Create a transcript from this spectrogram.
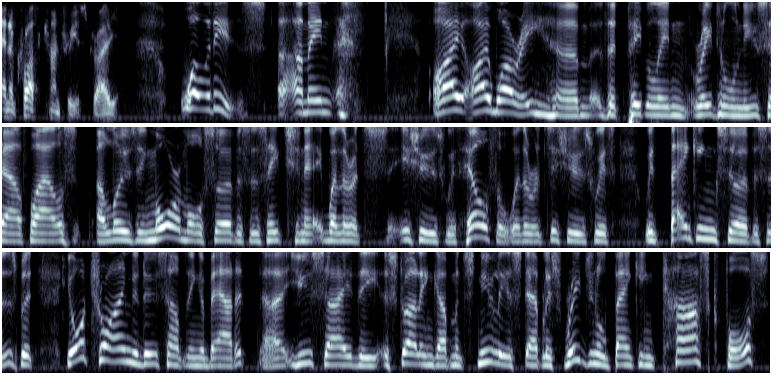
and across country Australia. Well, it is. I mean, I, I worry um, that people in regional New South Wales are losing more and more services each and whether it's issues with health or whether it's issues with, with banking services. But you're trying to do something about it. Uh, you say the Australian government's newly established regional banking task force,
